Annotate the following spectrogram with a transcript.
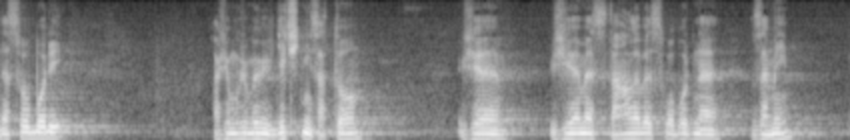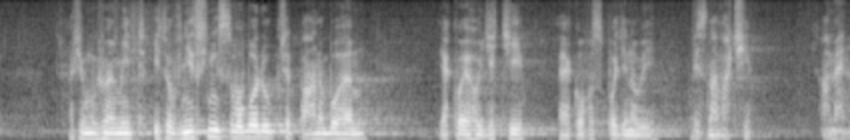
nesvobody a že můžeme být vděční za to, že žijeme stále ve svobodné zemi a že můžeme mít i tu vnitřní svobodu před Pánem Bohem jako jeho děti a jako hospodinovi vyznavači. Amen.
